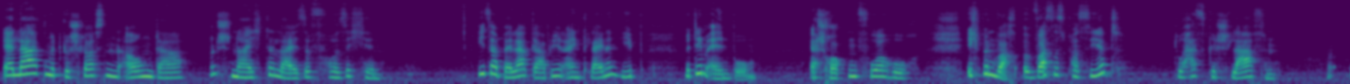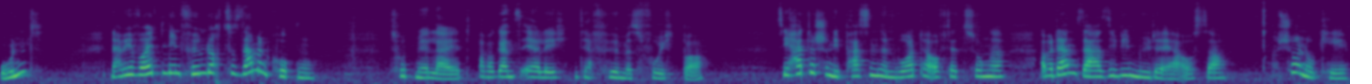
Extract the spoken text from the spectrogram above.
Er lag mit geschlossenen Augen da und schnarchte leise vor sich hin. Isabella gab ihm einen kleinen Hieb mit dem Ellenbogen. Erschrocken fuhr er hoch. Ich bin wach. Was ist passiert? Du hast geschlafen. Und? Na, wir wollten den Film doch zusammen gucken. Tut mir leid, aber ganz ehrlich, der Film ist furchtbar. Sie hatte schon die passenden Worte auf der Zunge, aber dann sah sie, wie müde er aussah. Schon okay.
